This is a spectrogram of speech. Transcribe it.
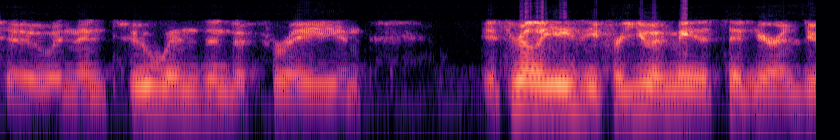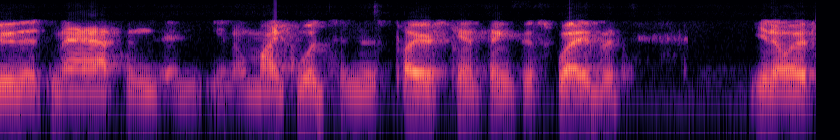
two, and then two wins into three, and it's really easy for you and me to sit here and do this math, and, and you know Mike Woodson, his players can't think this way, but you know, if,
